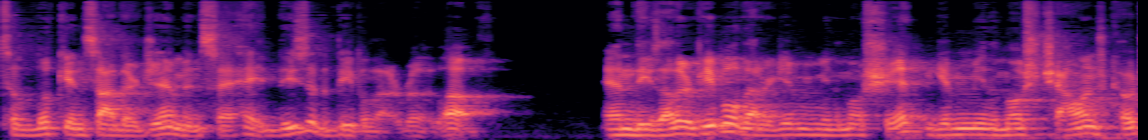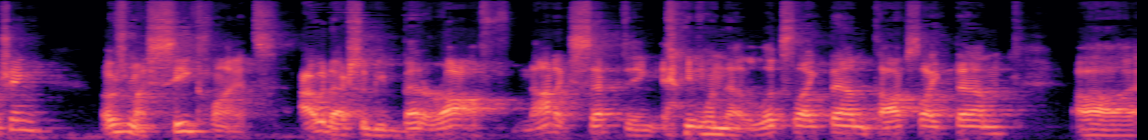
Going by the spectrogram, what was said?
to look inside their gym and say, hey, these are the people that I really love. And these other people that are giving me the most shit and giving me the most challenge coaching, those are my C clients. I would actually be better off not accepting anyone that looks like them, talks like them. Uh,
